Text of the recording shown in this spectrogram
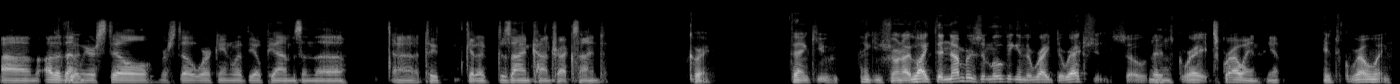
Um, other than Good. we are still, we're still working with the OPMs and the, uh, to get a design contract signed. Great. Thank you. Thank you, Sean. I like the numbers are moving in the right direction. So that's great. It's growing. Yep. It's growing.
